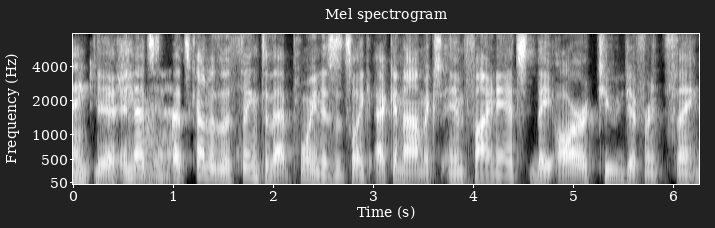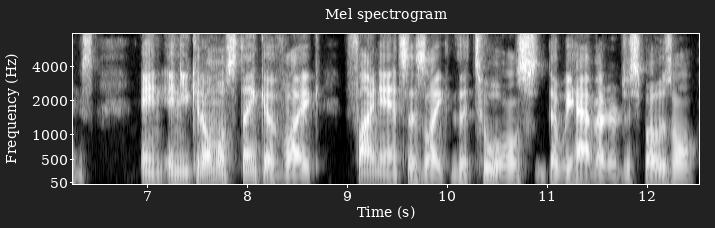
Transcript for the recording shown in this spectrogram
Thank you. Yeah, and that's that. that's kind of the thing to that point is it's like economics and finance, they are two different things. And and you could almost think of like finance as like the tools that we have at our disposal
